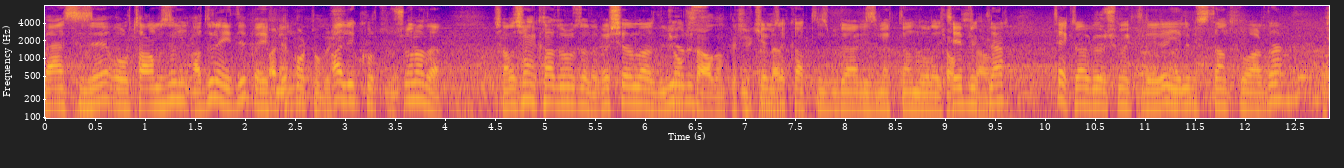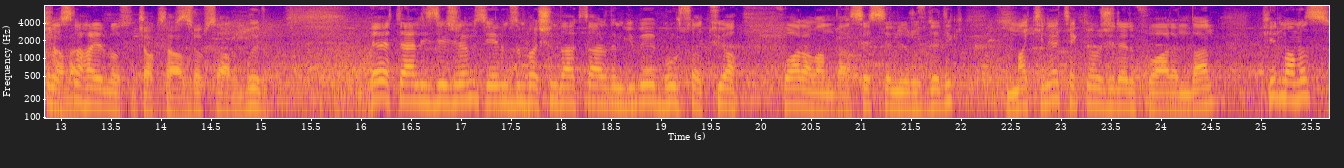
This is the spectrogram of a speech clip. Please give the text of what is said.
Ben size ortağımızın adı neydi beyefendi? Ali Kurtuluş. Ali Kurtuluş. Ona da çalışan kadronuza da başarılar diliyoruz. sağ olun, teşekkürler. Ülkemize kattığınız bu değerli hizmetten dolayı Çok sağ tebrikler. Tekrar görüşmek dileğiyle yeni bir stand fuarda. Burası İnşallah. da hayırlı olsun. Çok sağ olun. Çok sağ olun. Buyurun. Evet değerli izleyicilerimiz yayınımızın başında aktardığım gibi Bursa TÜYAP fuar alanından sesleniyoruz dedik. Makine Teknolojileri Fuarı'ndan firmamız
